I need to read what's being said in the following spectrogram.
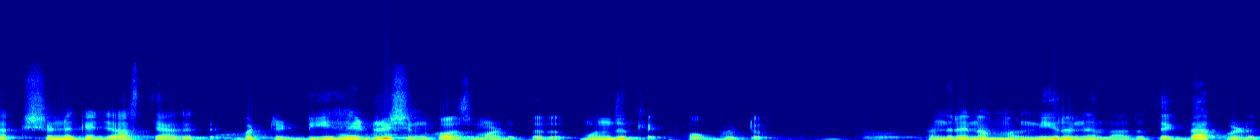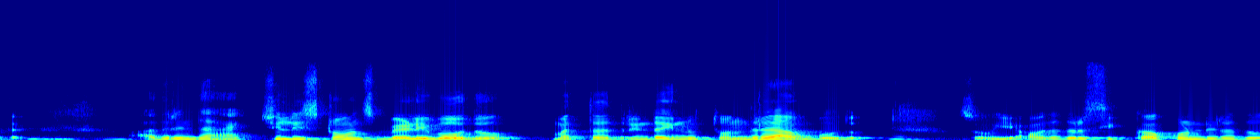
ತಕ್ಷಣಕ್ಕೆ ಜಾಸ್ತಿ ಆಗುತ್ತೆ. ಬಟ್ ಡಿಹೈಡ್ರೇಷನ್ ಕಾಸ್ ಮಾಡುತ್ತೆ ಅದು ಮುಂದಕ್ಕೆ ಹೋಗ್ಬಿಟ್ಟು. ಅಂದರೆ ನಮ್ಮ ನೀರನ್ನೆಲ್ಲ ಅದು ತೆಗೆದಾಕ್ಬಿಡುತ್ತೆ. ಅದರಿಂದ ಆ್ಯಕ್ಚುಲಿ ಸ್ಟೋನ್ಸ್ ಬೆಳಿಬೋದು ಮತ್ತು ಅದರಿಂದ ಇನ್ನೂ ತೊಂದರೆ ಆಗ್ಬೋದು. ಸೊ ಯಾವುದಾದ್ರೂ ಸಿಕ್ಕಾಕೊಂಡಿರೋದು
